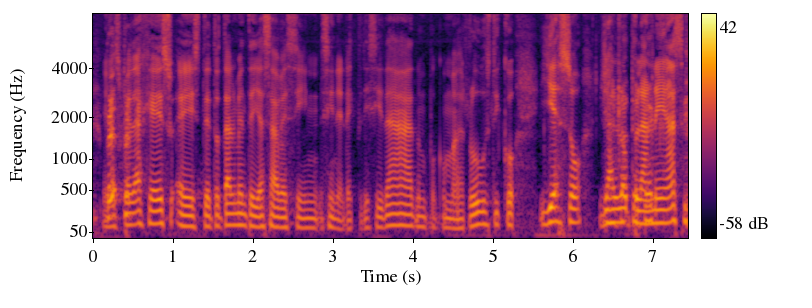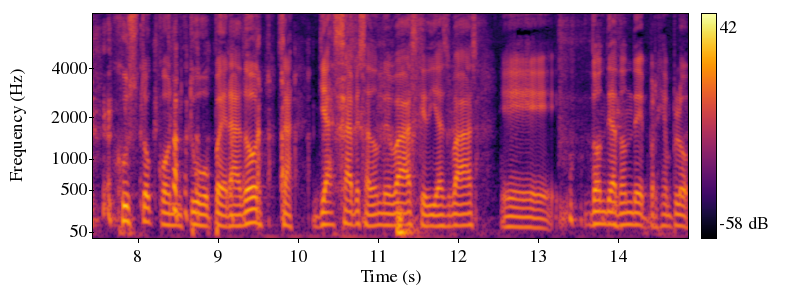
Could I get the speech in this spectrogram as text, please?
El Pero- hospedaje es este totalmente, ya sabes, sin, sin electricidad, un poco más rústico. Y eso ya lo planeas justo con tu operador. O sea, ya sabes a dónde vas, qué días vas. Eh, dónde a dónde, por ejemplo,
